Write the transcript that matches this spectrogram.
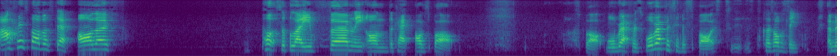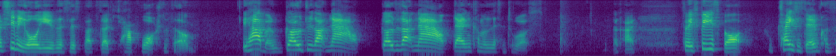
After his father's death, Arlo puts the blame firmly on the on Spot. Spot. We'll reference we'll reference him as Spot because obviously I'm assuming all you listeners to this episode you have watched the film. If you haven't, go do that now. Go do that now. Then come and listen to us. Okay. So he speeds Spot, chases him because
